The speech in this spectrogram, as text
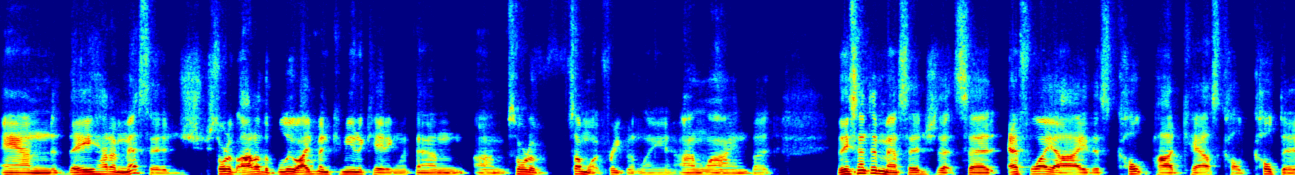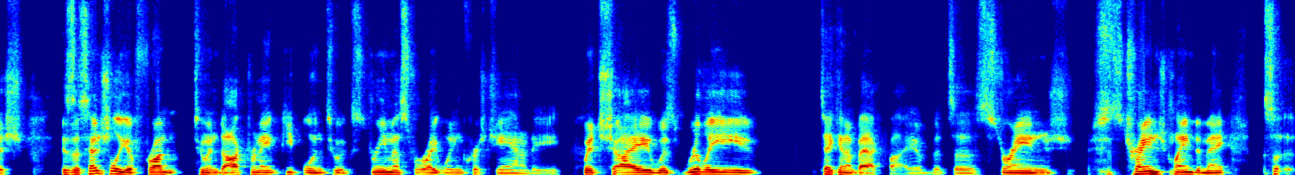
And they had a message sort of out of the blue. I'd been communicating with them um, sort of somewhat frequently online, but they sent a message that said, FYI, this cult podcast called Cultish is essentially a front to indoctrinate people into extremist right wing Christianity, which I was really taken aback by. It's a strange, strange claim to make. So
